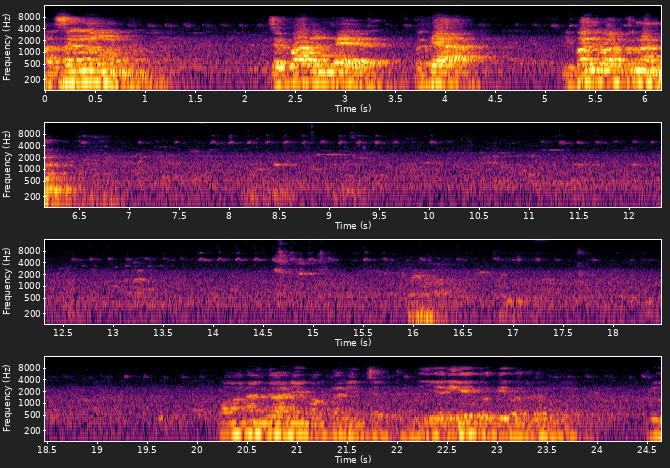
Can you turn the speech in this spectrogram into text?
ప్రసంగం చెప్పాలంటే కొద్దిగా ఇబ్బంది పడుతున్నాను. మౌనంగానే మొక్కని చెప్తుంది. ఎరిగే కొద్ది వర్గము ఈ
